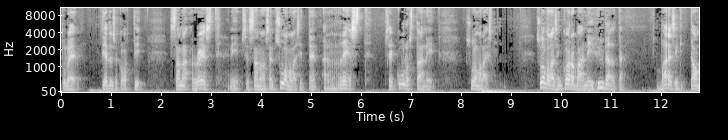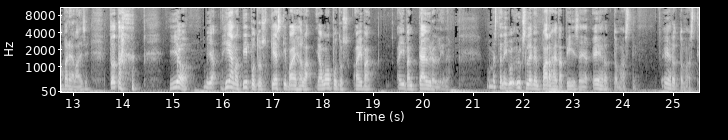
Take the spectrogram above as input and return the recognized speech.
tulee tietyissä kohti sana rest, niin se sanoo sen suomalaisitteen rest. Se kuulostaa niin suomalais, suomalaisen korvaan niin hyvältä, varsinkin tamperelaisen. Tota, joo, ja hieno tiputus keskivaiheella ja loputus aivan, aivan täydellinen. Mun mielestä niin kuin yksi levyn parhaita biisejä ehdottomasti. Ehdottomasti.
